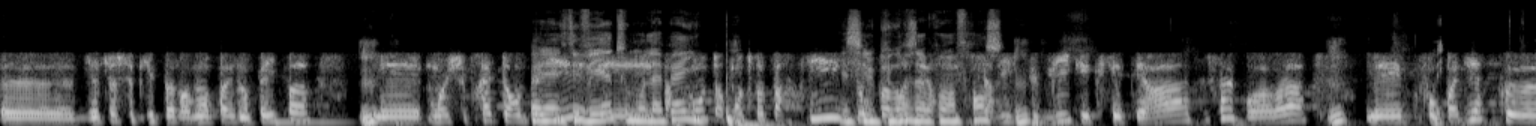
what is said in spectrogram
Euh, bien sûr, ceux qui peuvent vraiment pas, ils n'en payent pas. Mais moi, je suis prêt à en Bah, la payer. TVA, et tout le monde la par paye. contre, en contrepartie, c'est le plus gros impôt en France. services publics, etc., tout ça, quoi, voilà. Mais faut pas dire que.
